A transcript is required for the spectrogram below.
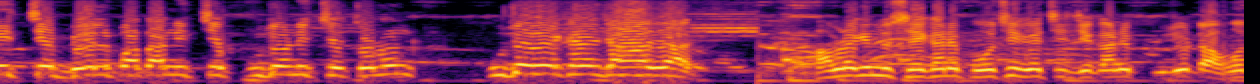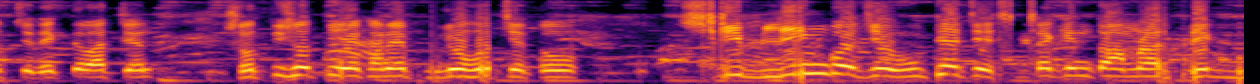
নিচ্ছে বেল পাতা নিচ্ছে, পুজো নিচ্ছে। চলুন পুজোর এখানে যাওয়া যাক। আমরা কিন্তু সেখানে পৌঁছে গেছি, যেখানে পুজোটা হচ্ছে, দেখতে পাচ্ছেন। সত্যি সত্যি এখানে পুজো হচ্ছে। তো শিবলিঙ্গ যে উঠেছে, সেটা কিন্তু আমরা দেখব।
